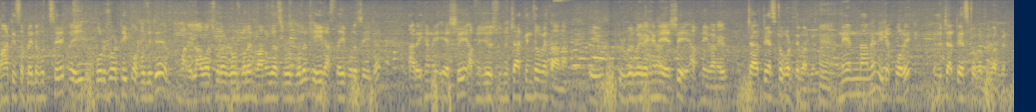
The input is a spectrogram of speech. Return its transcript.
মাহাটি সাপ্লাইটা হচ্ছে এই পৌরসভার ঠিক অপোজিটে মানে লাউয়াছড়া রোড বলেন মানুগাছ রোড বলেন এই রাস্তায় পড়েছে এটা। আর এখানে এসে আপনি যে শুধু চা কিনতে হবে তা না এই রুবেল ভাইয়ের এখানে এসে আপনি মানে চা টেস্টও করতে পারবেন। হ্যাঁ। নেন না নেন এটা পরে কিন্তু চা টেস্টও করতে পারবেন।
